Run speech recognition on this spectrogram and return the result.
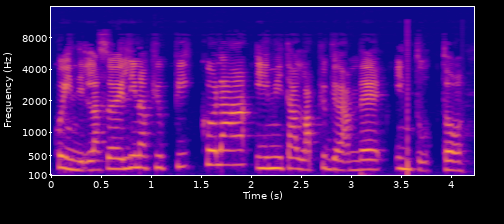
Quindi la sorellina più piccola imita la più grande in tutto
